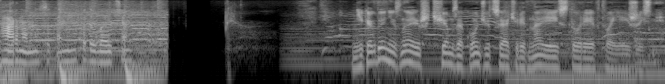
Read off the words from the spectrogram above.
Гарна музика, мені подобається. Никогда не знаешь, чем закончится очередная история в твоей жизни.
